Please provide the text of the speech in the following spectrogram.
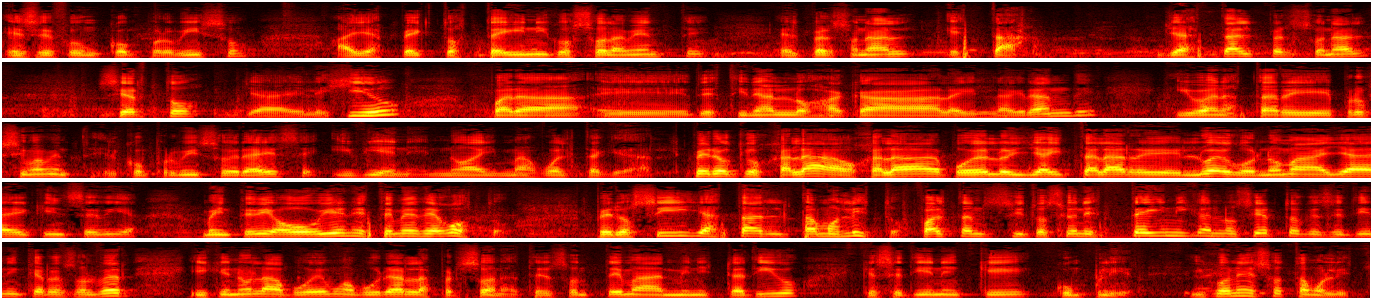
ese fue un compromiso, hay aspectos técnicos solamente, el personal está, ya está el personal, ¿cierto? Ya elegido para eh, destinarlos acá a la Isla Grande y van a estar eh, próximamente. El compromiso era ese y viene, no hay más vuelta que darle. Espero que ojalá, ojalá poderlo ya instalar eh, luego, no más allá de 15 días, 20 días, o bien este mes de agosto. Pero sí, ya está, estamos listos. Faltan situaciones técnicas, ¿no es cierto?, que se tienen que resolver y que no las podemos apurar las personas. Son temas administrativos que se tienen que cumplir. Y con eso estamos listos.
